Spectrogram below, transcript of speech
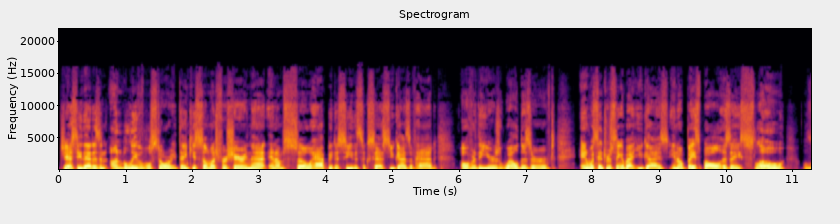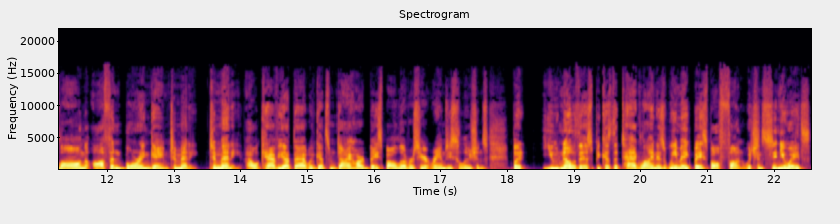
Jesse, that is an unbelievable story. Thank you so much for sharing that. And I'm so happy to see the success you guys have had over the years. Well deserved. And what's interesting about you guys, you know, baseball is a slow, long, often boring game to many. To many. I will caveat that. We've got some diehard baseball lovers here at Ramsey Solutions. But you know this because the tagline is we make baseball fun which insinuates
